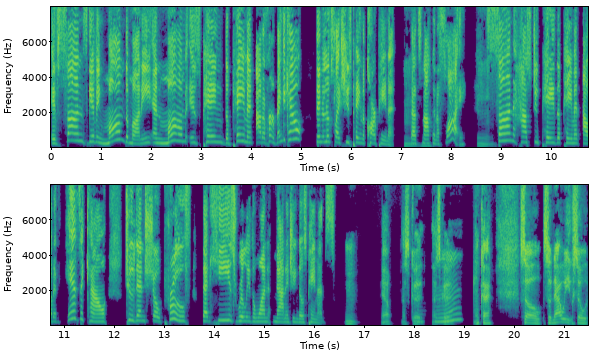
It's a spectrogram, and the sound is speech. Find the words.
If son's giving mom the money and mom is paying the payment out of her bank account, then it looks like she's paying the car payment. That's not mm-hmm. going to fly. Mhm. Son has to pay the payment out of his account to then show proof that he's really the one managing those payments. Mm. Yeah, that's good. That's good. Mm-hmm. Okay. So so now we so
